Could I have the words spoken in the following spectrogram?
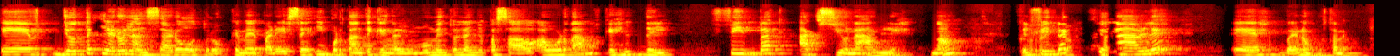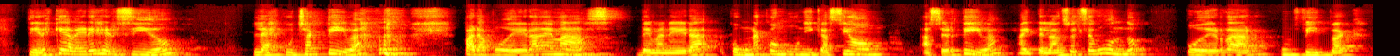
Eh, yo te quiero lanzar otro que me parece importante que en algún momento el año pasado abordamos, que es el del feedback accionable, ¿no? El feedback accionable es, bueno, justamente, tienes que haber ejercido la escucha activa para poder además, de manera, con una comunicación asertiva, ahí te lanzo el segundo, poder dar un feedback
